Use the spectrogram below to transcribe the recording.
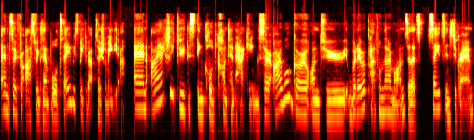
And so for us, for example, today we speak about social media. And I actually do this thing called content hacking. So I will go onto whatever platform that I'm on. So let's say it's Instagram,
